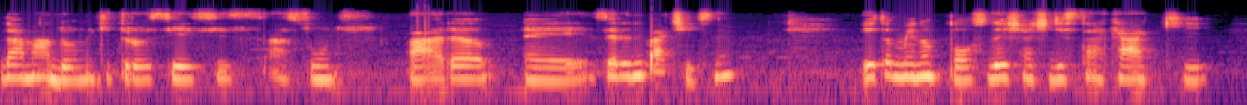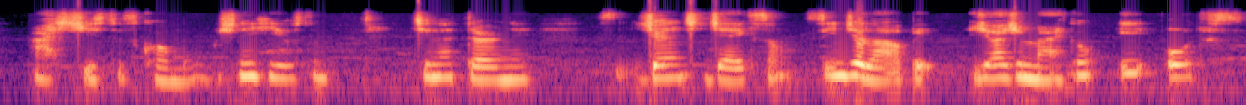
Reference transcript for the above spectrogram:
da Madonna que trouxe esses assuntos para é, serem debatidos, né? Eu também não posso deixar de destacar aqui artistas como Whitney Houston, Tina Turner, Janet Jackson, Cyndi Lauper, George Michael e outros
